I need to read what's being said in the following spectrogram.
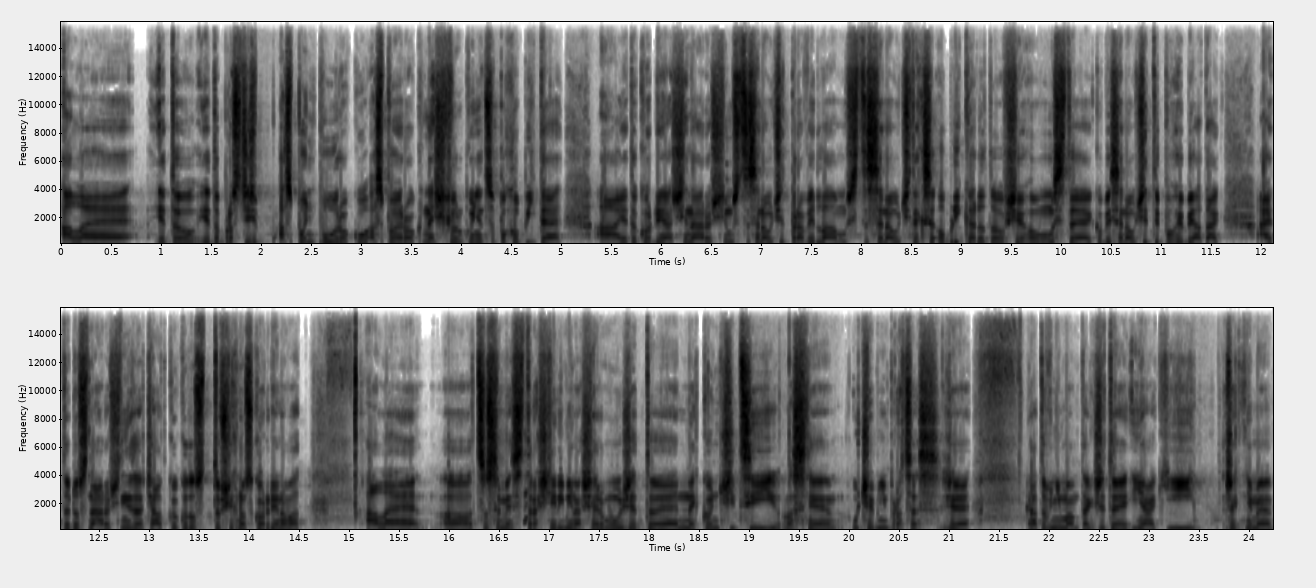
ale je to, je to prostě že aspoň půl roku, aspoň rok, než chvilku něco pochopíte a je to koordinačně náročné, musíte se naučit pravidla, musíte se naučit, jak se oblíkat do toho všeho, musíte jakoby, se naučit ty pohyby a tak a je to dost náročný začátku jako to, to všechno skoordinovat ale uh, co se mi strašně líbí na šermu, že to je nekončící vlastně učební proces, že já to vnímám tak, že to je i nějaký, řekněme,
